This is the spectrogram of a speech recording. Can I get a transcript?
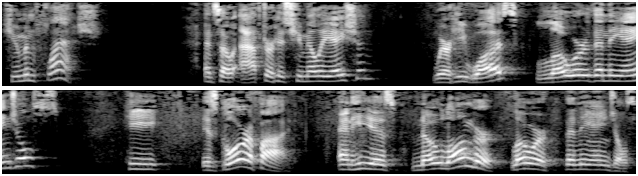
human flesh. And so after his humiliation, where he was lower than the angels, he is glorified and he is no longer lower than the angels.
